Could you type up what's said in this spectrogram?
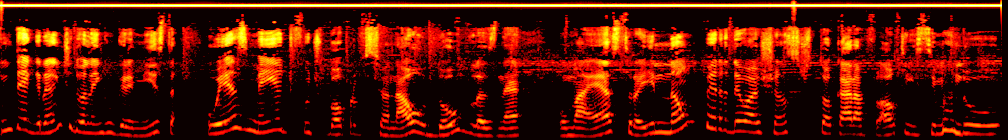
Integrante do elenco gremista, o ex-meia de futebol profissional, o Douglas, né, o maestro aí, não perdeu a chance de tocar a flauta em cima do,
